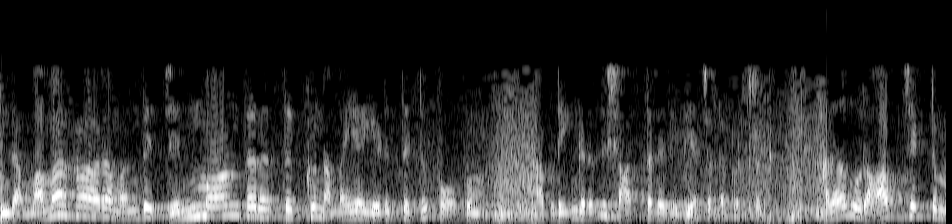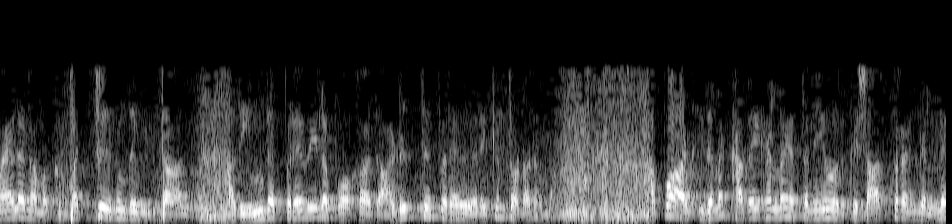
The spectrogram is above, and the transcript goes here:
இந்த மமகாரம் வந்து ஜென்மாந்தரத்துக்கு நம்ம எடுத்துட்டு போகும் அப்படிங்கறது சாஸ்திர ரீதியா சொல்லப்பட்டிருக்கு. அதாவது ஒரு ஆப்ஜெக்ட் மேல நமக்கு பற்று இருந்து விட்டால் அது இந்த பிறவியில போகாது அடுத்த பிறவி வரைக்கும் தொடருமா? அப்போ இதெல்லாம் கதைகள்லாம் எத்தனையோ இருக்கு. சாஸ்திரங்கள்ல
